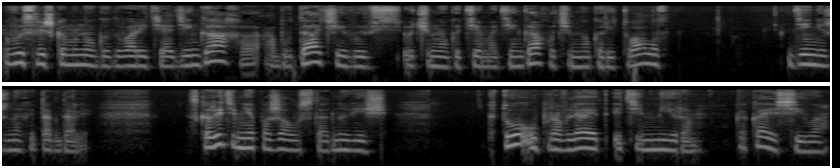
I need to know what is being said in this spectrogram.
вы слишком много говорите о деньгах, об удаче, вы очень много тем о деньгах, очень много ритуалов денежных и так далее. Скажите мне, пожалуйста, одну вещь. Кто управляет этим миром? Какая сила?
